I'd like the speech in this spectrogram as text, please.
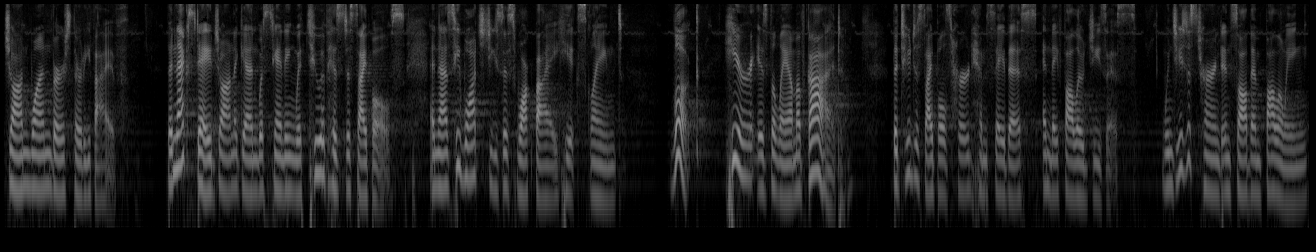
John 1, verse 35. The next day, John again was standing with two of his disciples, and as he watched Jesus walk by, he exclaimed, Look, here is the Lamb of God. The two disciples heard him say this, and they followed Jesus. When Jesus turned and saw them following,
